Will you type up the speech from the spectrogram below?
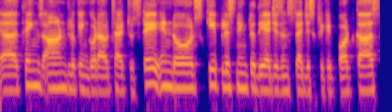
Uh, things aren't looking good outside, to stay indoors. Keep listening to the Edges and Sledges Cricket Podcast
